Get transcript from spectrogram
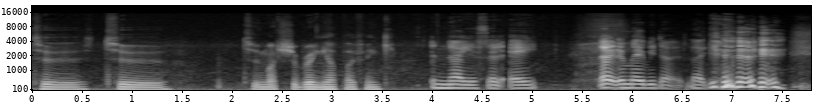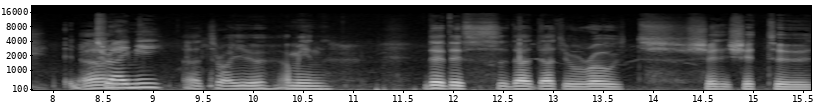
too too too much to bring up. I think. No, you said A. Uh, maybe not. Like, try me. Uh, try you. I mean, the, this that that you wrote shit shit to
